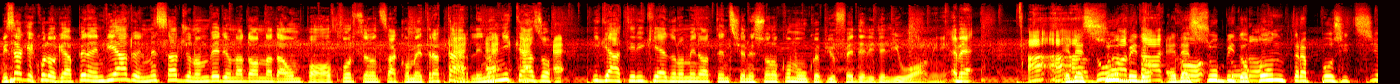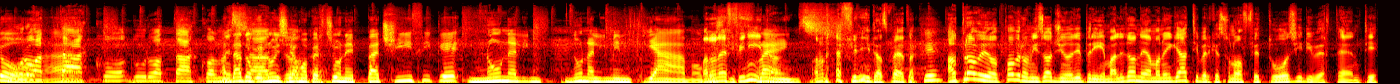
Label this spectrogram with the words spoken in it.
Mi sa che quello che ha appena inviato il messaggio non vede una donna da un po', forse non sa come trattarli. In Eh, ogni eh, caso, eh, i gatti richiedono meno attenzione, sono comunque più fedeli degli uomini. E beh, ah, ah, ed, è subito, attacco, ed è subito duro- contrapposizione. Duro eh. attacco, duro attacco al Ma messaggio. dato che noi siamo persone pacifiche, non, alim- non alimentiamo Ma non è finita. flames. Ma non è finita, aspetta. Al povero, povero misogino di prima, le donne amano i gatti perché sono affettuosi, divertenti,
